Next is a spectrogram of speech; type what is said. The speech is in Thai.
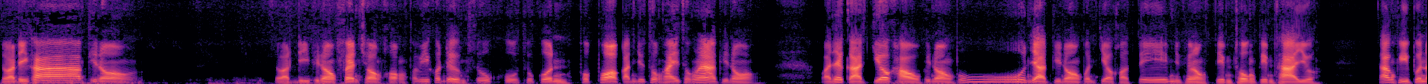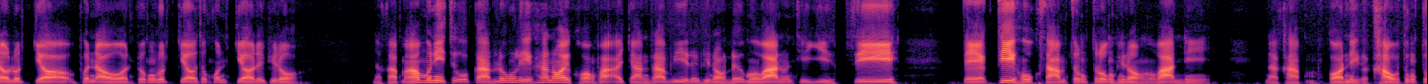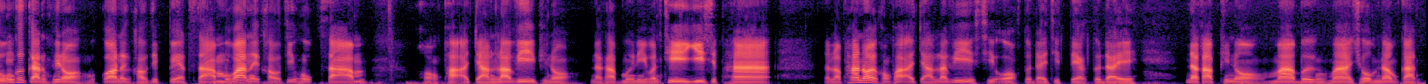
สวัสดีครับพี่น้อง สวัสดีพี่น้องแฟนช่องของทวีคนเดิมสู้ขู่ทุกคน พบพ่อกันอยู่ทงไห้ทงหน้าพี่น้องบรรยากาศเกี่ยวเข่าพี่น้องพูดญาติพี่น้องเพิ่นเกี่ยวเข่าเต็มอยู่พี่น้องเต็มทงเต็มทายอยู่ทั้งพี่เพิ่นเอารถเกี่ยวเพิ่นเอาทั้งรถเกี่ยวทั้งคนเกี่ยวได้พี่น้องนะครับเอามื้อนี้ถือโอกาสลงเลขห้าน้อยของพระอาจารย์ราวีได้พี่น้องเด้อเมื่อวานวันที่ยี่สิบสี่แตกที่หกสามตรงๆพี่น้องเมื่อวานนี้ นะครับก้อนนี่ก็เข่าตรงๆคือกันพี่น้องก้อนนี่ก็เข่าที่แปดสามเมื่านนี่เข่าที่หกสามของพระอาจารย์ลาวีพี่น้องนะครับมือนี้วันที่ยี่สิบห้าสำหรับผ้าน้อยของพระอาจารย์ลาวีสีออกตัวใดที่แตกตัวใดนะครับพี่น้องมาเบิงมาชมน้ำกัน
